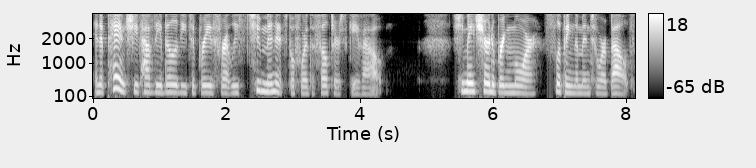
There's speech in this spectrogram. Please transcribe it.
In a pinch, she'd have the ability to breathe for at least two minutes before the filters gave out. She made sure to bring more, slipping them into her belt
